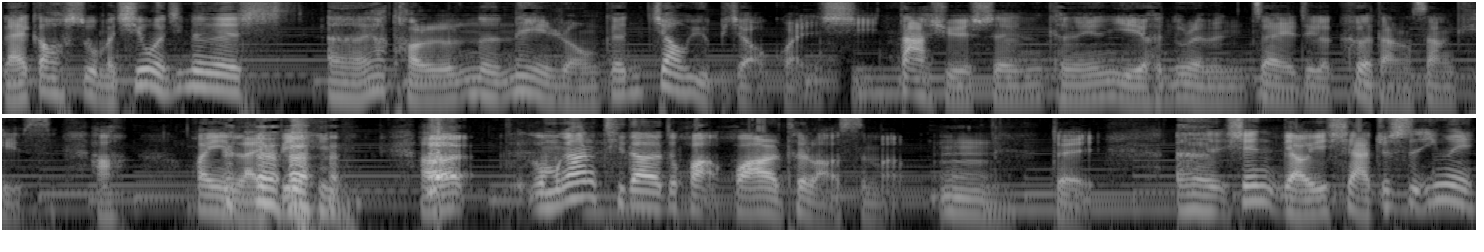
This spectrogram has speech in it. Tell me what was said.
来告诉我们，其实我今天的呃要讨论的内容跟教育比较有关系，大学生可能也有很多人在这个课堂上 kiss。好，欢迎来宾。好，我们刚刚提到的华华尔特老师嘛，嗯，对。呃，先聊一下，就是因为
